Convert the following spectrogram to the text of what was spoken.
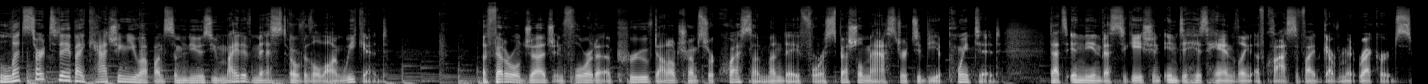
Let's start today by catching you up on some news you might have missed over the long weekend. A federal judge in Florida approved Donald Trump's request on Monday for a special master to be appointed. That's in the investigation into his handling of classified government records.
